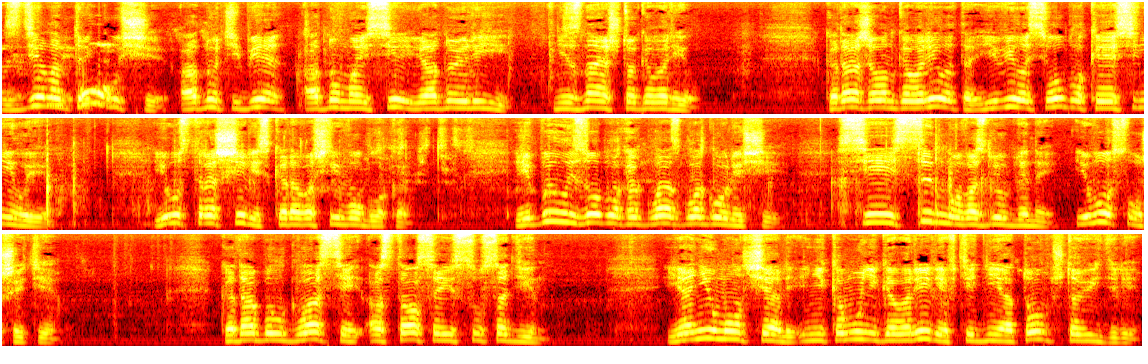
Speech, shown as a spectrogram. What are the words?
Сделаем три кущи, одну тебе, одну Моисею и одну Илии, не зная, что говорил». Когда же он говорил это, явилось облако и осенило их. И устрашились, когда вошли в облако. И был из облака глаз глаголющий, «Сей сын мой возлюбленный, его слушайте». Когда был глаз сей, остался Иисус один. И они умолчали и никому не говорили в те дни о том, что видели.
